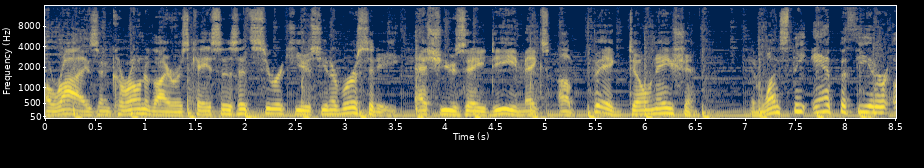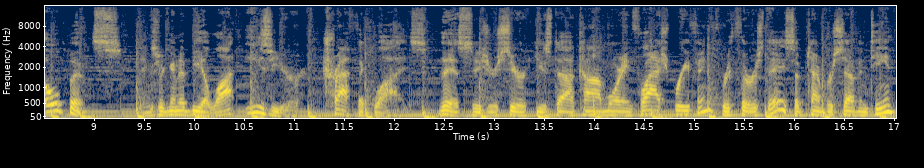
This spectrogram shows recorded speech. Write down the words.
A rise in coronavirus cases at Syracuse University. SU's AD makes a big donation. And once the amphitheater opens, things are going to be a lot easier traffic wise. This is your Syracuse.com morning flash briefing for Thursday, September 17th,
